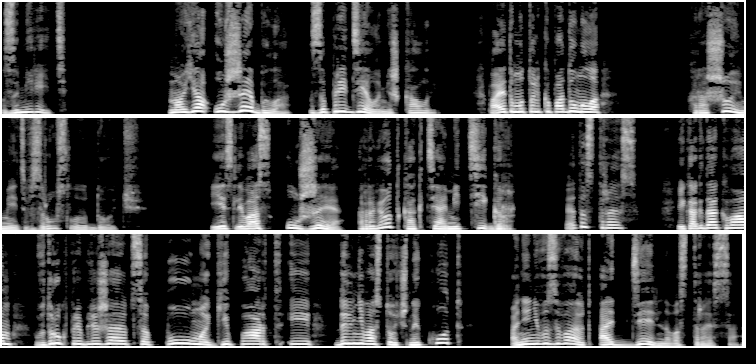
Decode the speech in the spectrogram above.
замереть. Но я уже была за пределами шкалы, поэтому только подумала, хорошо иметь взрослую дочь. Если вас уже рвет когтями тигр, это стресс. И когда к вам вдруг приближаются пума, гепард и дальневосточный кот, они не вызывают отдельного стресса,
